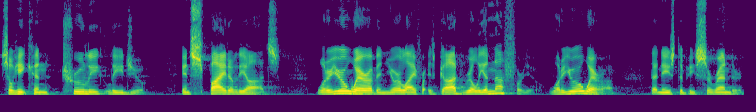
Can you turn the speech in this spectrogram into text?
so He can truly lead you in spite of the odds? What are you aware of in your life? Is God really enough for you? What are you aware of that needs to be surrendered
